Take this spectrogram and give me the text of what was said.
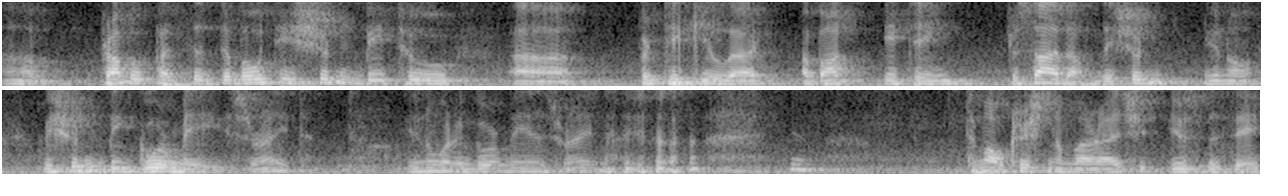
Um, Prabhupada said devotees shouldn't be too uh, particular about eating prasadam. They shouldn't, you know, we shouldn't be gourmets, right? You know what a gourmet is, right? yeah. Tamal Krishna Maharaj used to say,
